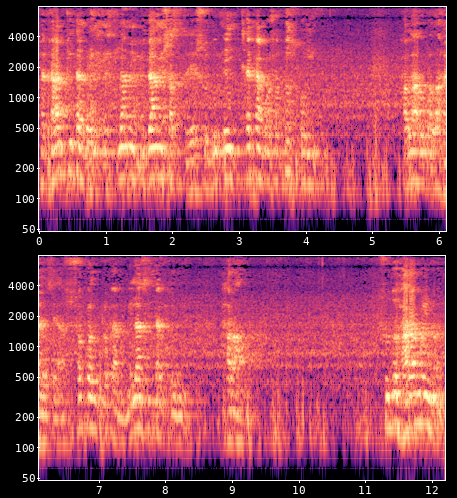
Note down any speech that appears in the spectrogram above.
ঠেকার কিতাবে ইসলামী বিধান শাস্ত্রে শুধু এই ঠেকা বসত ছবি হালাল বলা হয়েছে আর সকল প্রকার বিলাসিতার ছবি হারাম? শুধু হারামই নয়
